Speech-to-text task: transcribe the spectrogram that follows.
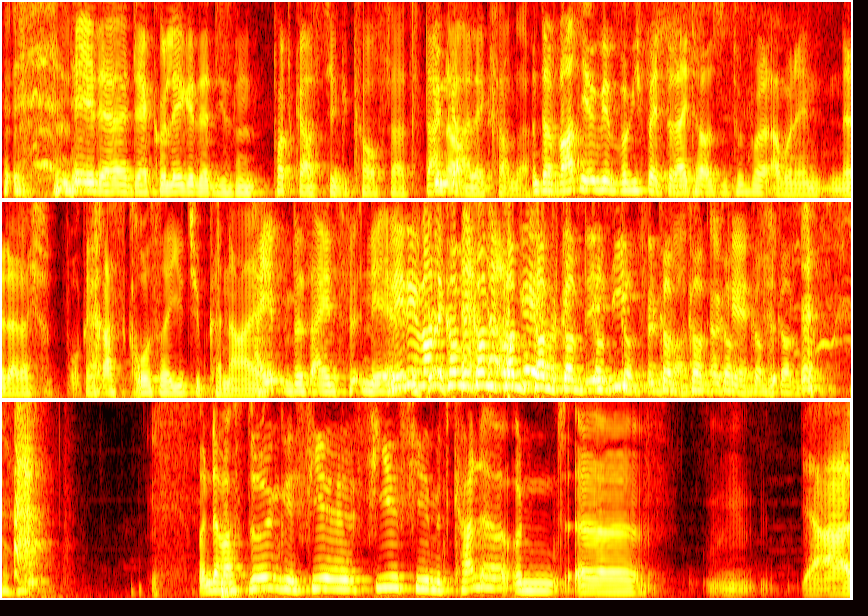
nee, der, der Kollege, der diesen Podcast hier gekauft hat. Danke, Genau. Alexander. Und da wart ihr irgendwie wirklich bei 3500 Abonnenten. Ne? Da dachte ich, boah, krass großer YouTube-Kanal. Hypen bis 1. Nee, Nee, nee, warte, komm, komm, komm, Okay, komm, okay, komm, nee, komm, komm, komm, komm, Okay. komm, komm, komm. Und da warst du irgendwie viel, viel, viel mit Kalle und äh, ja,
